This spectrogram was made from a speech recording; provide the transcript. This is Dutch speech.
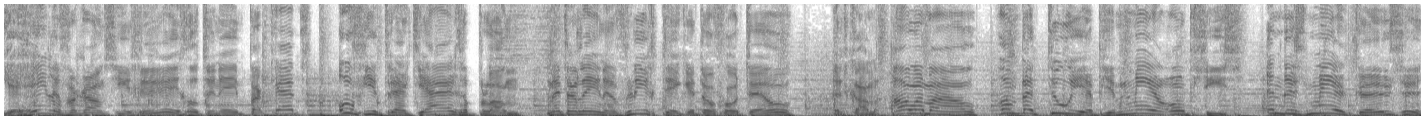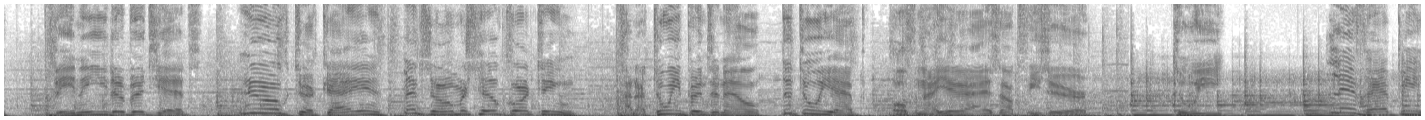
Je hele vakantie geregeld in één pakket? Of je trekt je eigen plan met alleen een vliegticket of hotel? Het kan allemaal, want bij TUI heb je meer opties en dus meer keuze binnen ieder budget. Nu ook Turkije met zomersheelkorting. Ga naar toei.nl, de TUI-app of naar je reisadviseur. TUI. Live happy.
